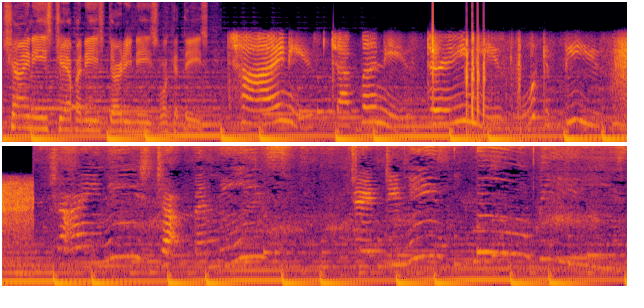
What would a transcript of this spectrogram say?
Chinese, Japanese, dirty knees. Look at these. Chinese, Japanese, dirty knees. Look at these. Chinese, Japanese, Japanese movies.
